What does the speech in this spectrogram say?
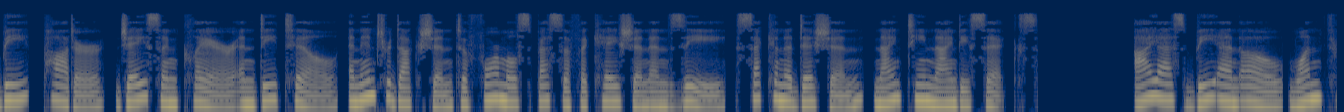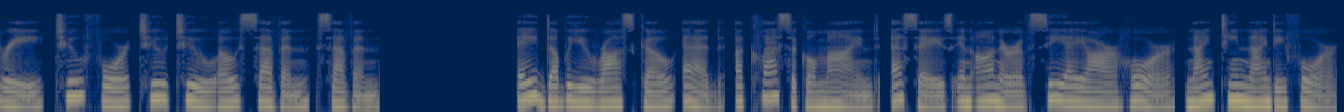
B. Potter, J. Sinclair and D. Till, An Introduction to Formal Specification and Z, 2nd edition, 1996. ISBN 0-13-242207-7. A. W. Roscoe ed., A Classical Mind, Essays in Honor of C. A. R. Hoare, 1994.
